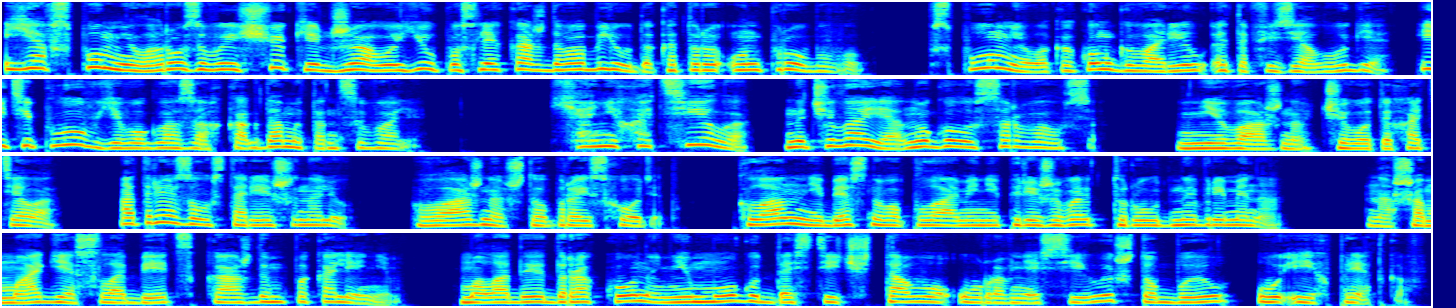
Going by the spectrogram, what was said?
Я вспомнила розовые щеки Джао Ю после каждого блюда, которое он пробовал. Вспомнила, как он говорил, это физиология, и тепло в его глазах, когда мы танцевали. «Я не хотела», — начала я, но голос сорвался. «Неважно, чего ты хотела», — отрезал старейшина Лю. «Важно, что происходит. Клан Небесного Пламени переживает трудные времена. Наша магия слабеет с каждым поколением. Молодые драконы не могут достичь того уровня силы, что был у их предков.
